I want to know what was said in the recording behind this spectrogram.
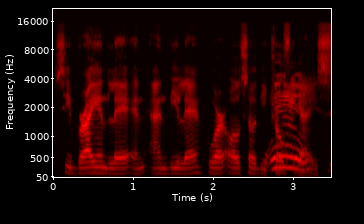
see Brian Le and Andy Le, who are also the trophy Mm. guys.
